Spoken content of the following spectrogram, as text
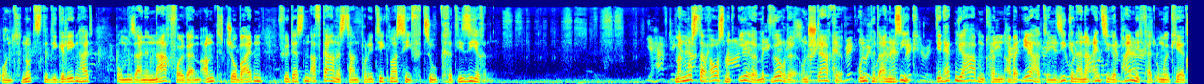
und nutzte die Gelegenheit, um seinen Nachfolger im Amt, Joe Biden, für dessen Afghanistan-Politik massiv zu kritisieren. Man muss da raus mit Ehre, mit Würde und Stärke und mit einem Sieg. Den hätten wir haben können, aber er hat den Sieg in eine einzige Peinlichkeit umgekehrt.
